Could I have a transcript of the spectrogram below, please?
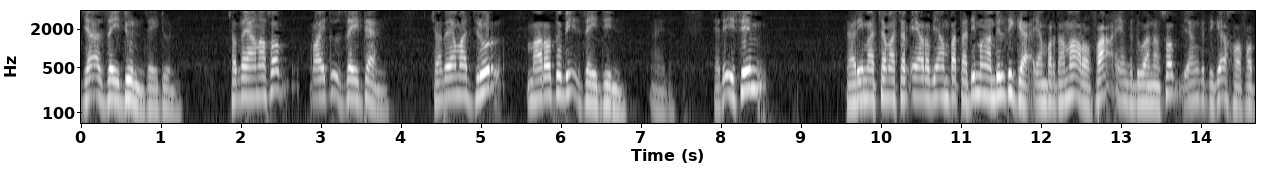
ja zaidun zaidun. Contoh yang nasab raitu zaidan. Contoh yang majrur Marotu bi Zaidin. Nah itu. Jadi isim dari macam-macam i'rab yang empat tadi mengambil tiga. Yang pertama rofa, yang kedua nasab, yang ketiga khafad.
